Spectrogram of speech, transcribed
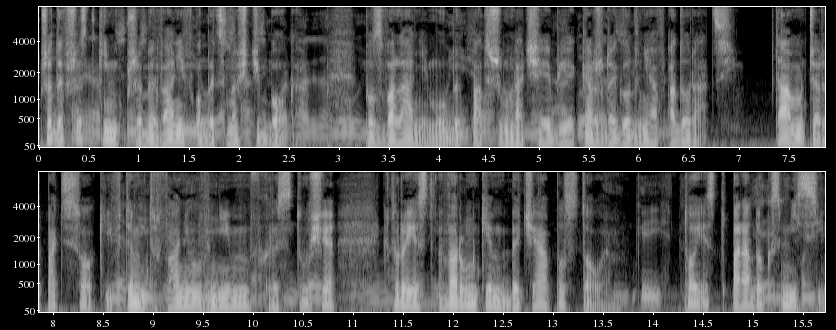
Przede wszystkim przebywanie w obecności Boga, pozwalanie Mu, by patrzył na Ciebie każdego dnia w adoracji. Tam czerpać soki, w tym trwaniu w Nim, w Chrystusie, które jest warunkiem bycia apostołem. To jest paradoks misji.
